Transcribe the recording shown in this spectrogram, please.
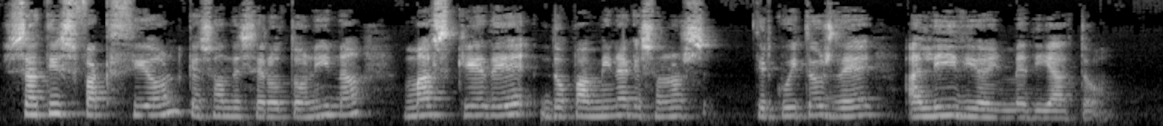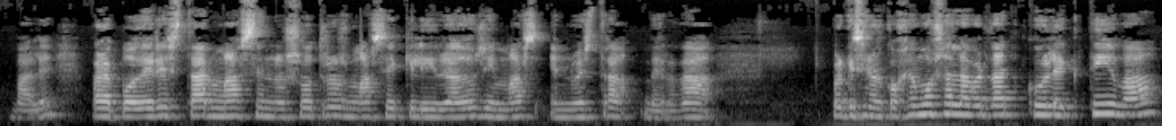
satisfacción, que son de serotonina, más que de dopamina, que son los circuitos de alivio inmediato, ¿vale? Para poder estar más en nosotros, más equilibrados y más en nuestra verdad. Porque si nos cogemos a la verdad colectiva,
